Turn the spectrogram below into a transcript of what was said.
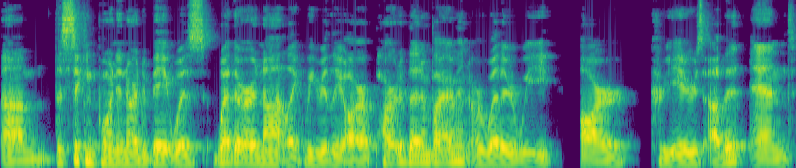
um the sticking point in our debate was whether or not like we really are a part of that environment or whether we are creators of it and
